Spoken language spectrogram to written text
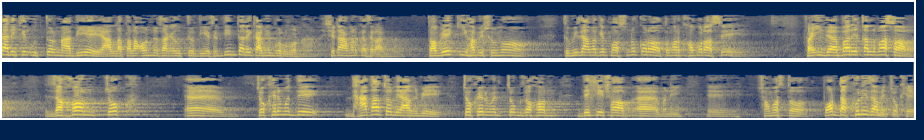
তারিখের উত্তর না দিয়ে আল্লাহ তালা অন্য জায়গায় উত্তর দিয়েছেন, দিন তারিখ আমি বলব না, সেটা আমার কাছে রাখব। তবে কি হবে শোনো, তুমি যে আমাকে প্রশ্ন করো, তোমার খবর আছে? যখন চোখ চোখের মধ্যে ধাঁধা চলে আসবে, চোখের মধ্যে চোখ যখন দেখে সব মানে সমস্ত পর্দা খুলে যাবে চোখে,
